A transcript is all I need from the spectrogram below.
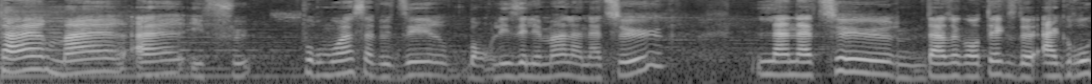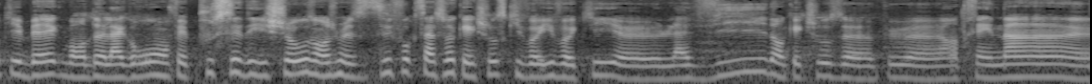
terre, mer, air et feu. Pour moi, ça veut dire, bon, les éléments, la nature. La nature, dans un contexte de agro-Québec, bon, de l'agro, on fait pousser des choses. Donc, je me suis dit, il faut que ça soit quelque chose qui va évoquer euh, la vie, donc quelque chose d'un peu euh, entraînant. Euh.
